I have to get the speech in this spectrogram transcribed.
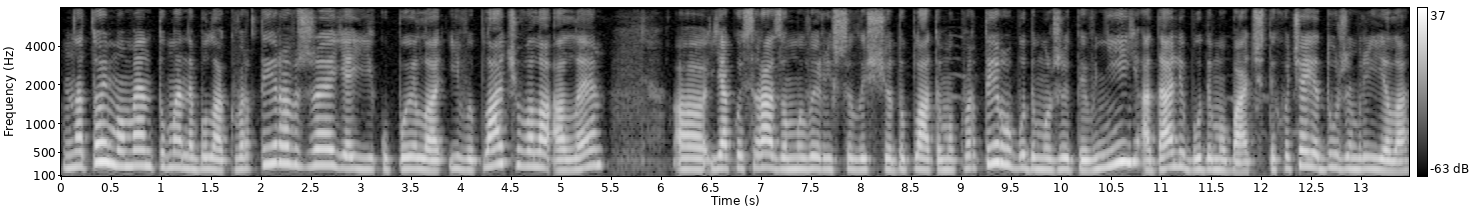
На той момент у мене була квартира вже, я її купила і виплачувала, але якось разом ми вирішили, що доплатимо квартиру, будемо жити в ній, а далі будемо бачити. Хоча я дуже мріяла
